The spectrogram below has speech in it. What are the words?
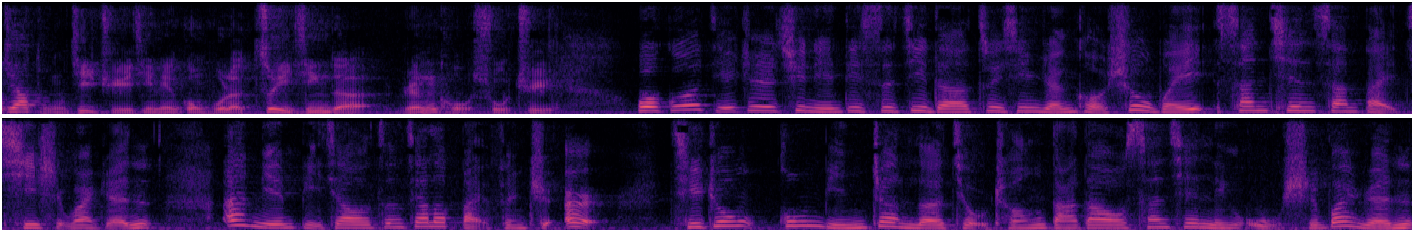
家统计局今天公布了最新的人口数据。我国截至去年第四季的最新人口数为三千三百七十万人，按年比较增加了百分之二。其中公民占了九成，达到三千零五十万人；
